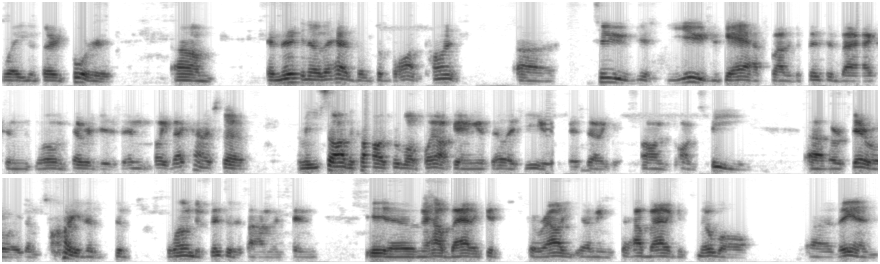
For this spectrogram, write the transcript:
late in the third quarter. Um, and then you know they had the, the block punt, uh, two just huge gaps by the defensive backs and blowing coverages and like that kind of stuff. I mean, you saw in the college football playoff game against LSU. It's like on on speed uh, or steroids. I'm sorry, the, the blown defensive assignments and you know and how bad it could corral. I mean, how bad it could snowball uh, then.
